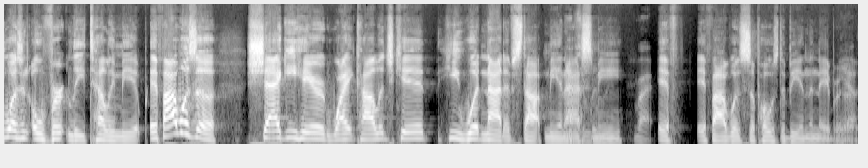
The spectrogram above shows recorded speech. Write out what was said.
wasn't overtly telling me. If I was a shaggy-haired white college kid, he would not have stopped me and asked me Right. if if I was supposed to be in the neighborhood.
